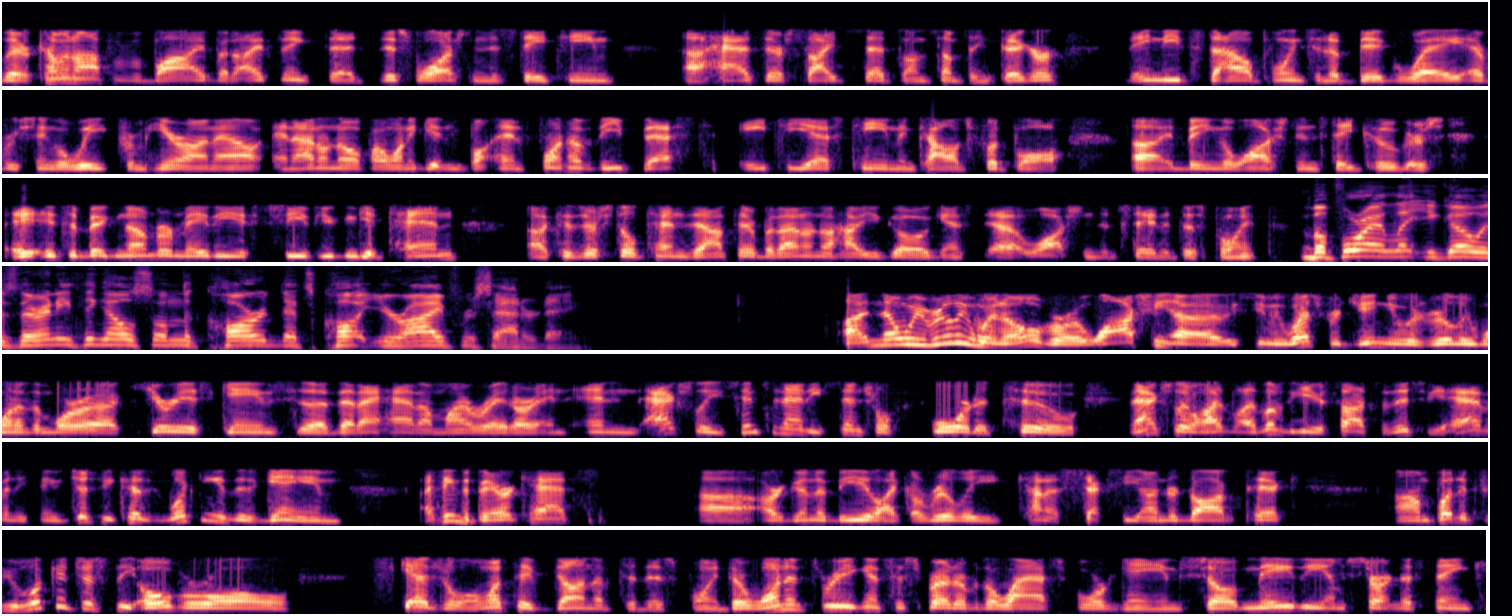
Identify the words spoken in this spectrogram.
they're coming off of a bye, but I think that this Washington State team uh, has their sights set on something bigger. They need style points in a big way every single week from here on out. And I don't know if I want to get in, in front of the best ATS team in college football, uh, being the Washington State Cougars. It's a big number. Maybe see if you can get 10 because uh, there's still 10s out there, but I don't know how you go against uh, Washington State at this point. Before I let you go, is there anything else on the card that's caught your eye for Saturday? Uh, no, we really went over Washington. Uh, excuse me, West Virginia was really one of the more uh, curious games uh, that I had on my radar, and and actually Cincinnati Central four to two. And actually, I'd, I'd love to get your thoughts on this if you have anything. Just because looking at this game, I think the Bearcats uh, are going to be like a really kind of sexy underdog pick. Um, but if you look at just the overall schedule and what they've done up to this point, they're one and three against the spread over the last four games. So maybe I'm starting to think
